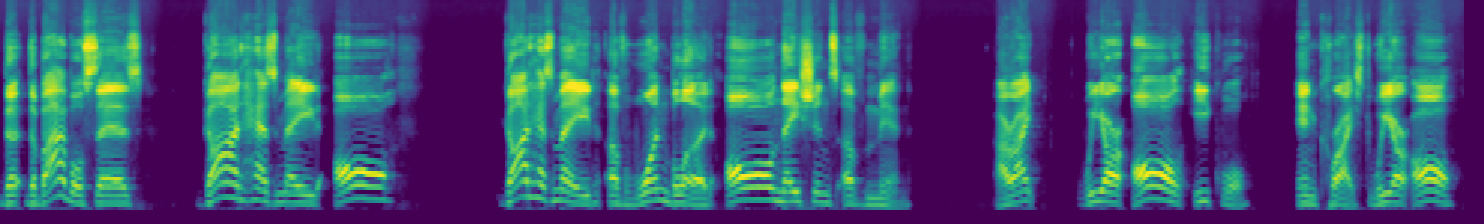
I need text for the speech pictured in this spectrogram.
the The Bible says God has made all God has made of one blood all nations of men. All right? We are all equal in Christ. We are all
